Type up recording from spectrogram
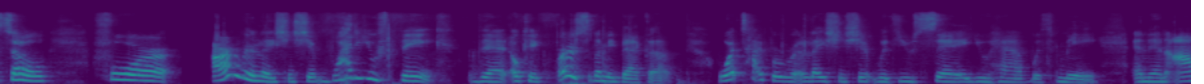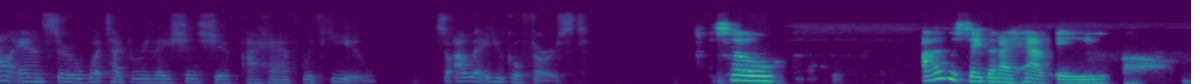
so for our relationship, why do you think that? Okay, first, let me back up. What type of relationship would you say you have with me? And then I'll answer what type of relationship I have with you. So I'll let you go first. So I would say that I have a, uh,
